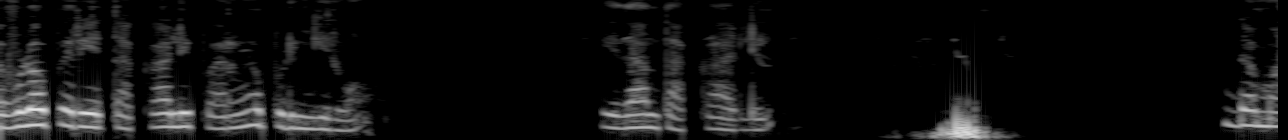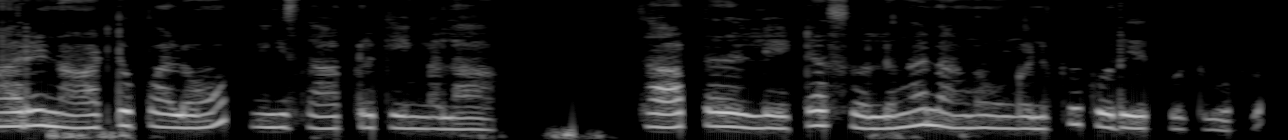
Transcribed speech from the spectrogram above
எவ்வளோ பெரிய தக்காளி பாருங்கள் பிடுங்கிடுவோம் இதுதான் தக்காளி. இந்த மாதிரி நாட்டுப்பழம் நீங்கள் சாப்பிட்ருக்கீங்களா சாப்பிட்டது லேட்டாக சொல்லுங்கள் நாங்கள் உங்களுக்கு கொரியர் போட்டு விட்றோம்.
